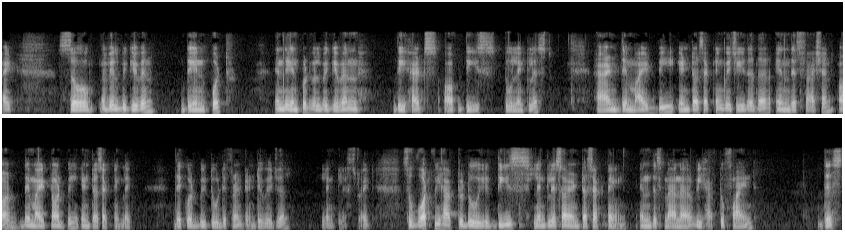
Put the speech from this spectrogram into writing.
Right so we'll be given the input. In the input will be given the heads of these two linked lists and they might be intersecting with each other in this fashion or they might not be intersecting. Like they could be two different individual linked lists right? So what we have to do if these linked lists are intersecting in this manner we have to find this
